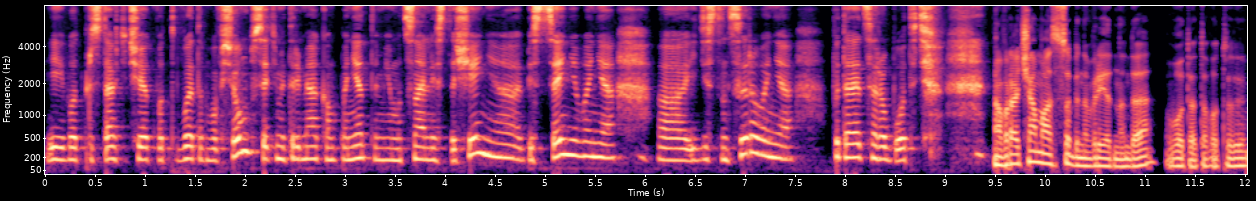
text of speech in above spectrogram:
И вот представьте, человек вот в этом во всем, с этими тремя компонентами эмоциональное истощение, обесценивание э, и дистанцирование – пытается работать. А врачам особенно вредно, да? Вот это вот э,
